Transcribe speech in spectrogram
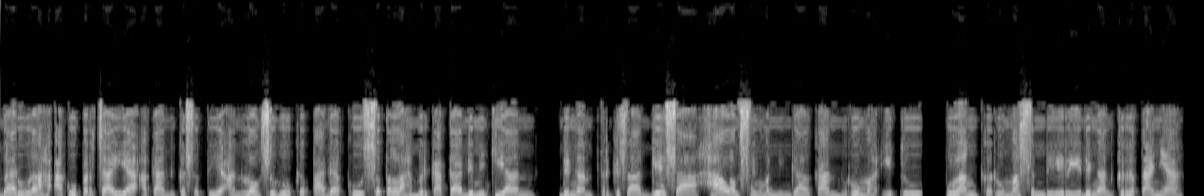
barulah aku percaya akan kesetiaan Lo Suhu kepadaku setelah berkata demikian, dengan tergesa-gesa Hao Seng meninggalkan rumah itu, pulang ke rumah sendiri dengan keretanya,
